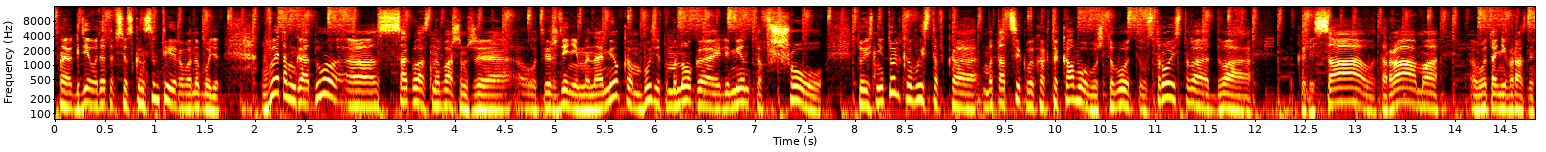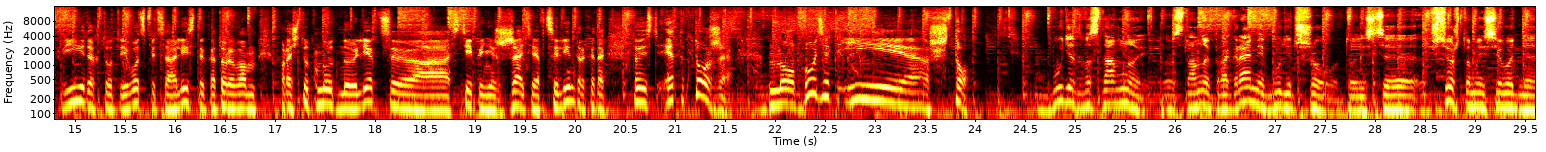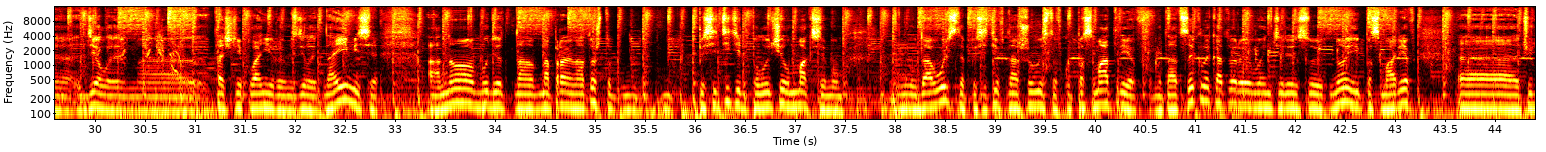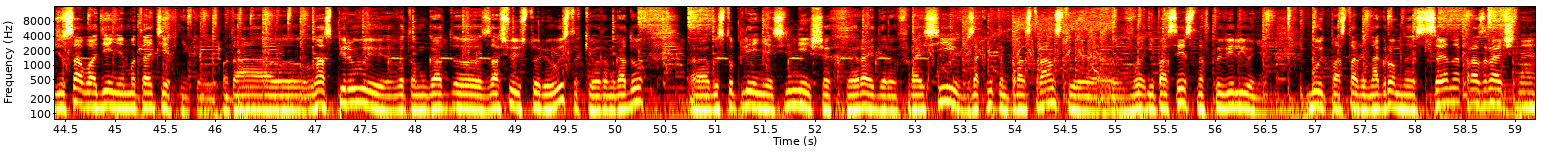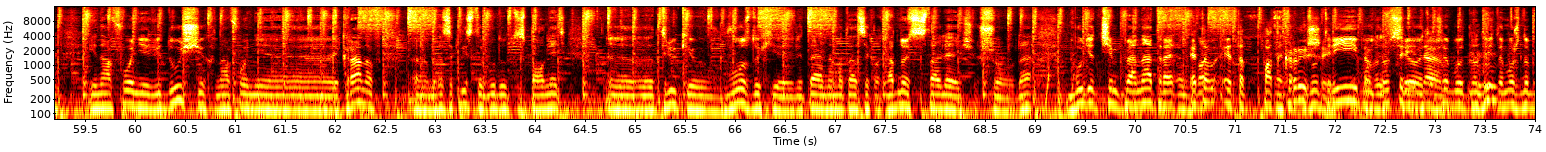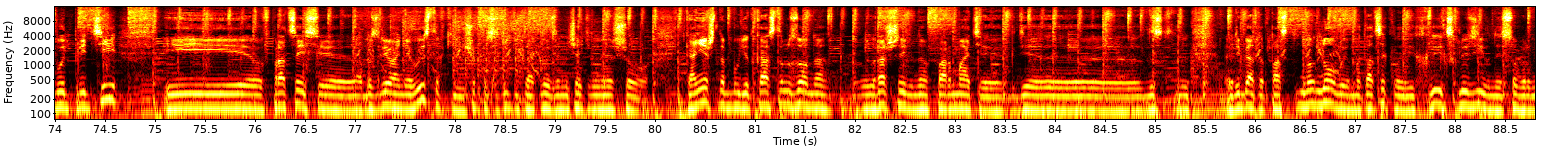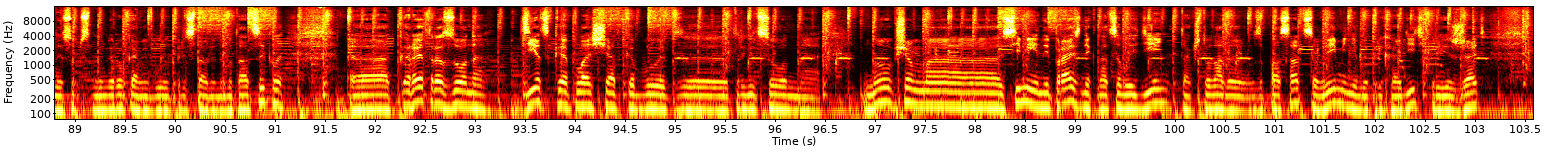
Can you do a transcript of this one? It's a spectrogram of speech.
э, где вот это все сконцентрировано будет. В этом году, э, согласно вашим же утверждениям и намекам, будет много элементов шоу. То есть не только выставка мотоцикла как такового, что вот устройство, два колеса, вот рама, вот они в разных видах тут, и вот специалисты, которые вам прочтут нудную лекцию о степени сжатия в цилиндрах. Это, то есть это тоже. Но будет и что? Будет в основной, в основной программе будет шоу. То есть все, что мы сегодня делаем, э, точнее планируем сделать на Имисе, оно будет на- направлено на то, чтобы посетитель получил максимум удовольствие, посетив нашу выставку, посмотрев мотоциклы, которые его интересуют, но и посмотрев э, чудеса владения мототехникой. Потому- у нас впервые в этом году, за всю историю выставки в этом году э, выступление сильнейших райдеров России в закрытом пространстве, э, в, непосредственно в павильоне. Будет поставлена огромная сцена прозрачная, и на фоне ведущих, на фоне э, экранов э, мотоциклисты будут исполнять э, трюки в воздухе, летая на мотоциклах. Одной из составляющих шоу, да. Будет чемпионат... Это, во- это под это крышей. Внутри Это будет внутри, все, да. это все будет внутри, Мгм. это можно будет прийти и в процессе обозревания выставки еще посетить такое замечательное шоу. Конечно, будет кастом-зона в расширенном формате, где ребята новые мотоциклы, их эксклюзивные, собранные собственными руками, будут представлены мотоциклы. Э, Ретро-зона, детская площадка будет э, традиционная. Ну, в общем, э, семейный праздник на целый день, так что надо запасаться временем и приходить, приезжать.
